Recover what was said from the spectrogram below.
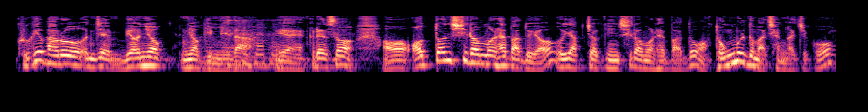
그게 바로 이제 면역력입니다. 예. 그래서 어 어떤 실험을 해봐도요. 의학적인 실험을 해봐도 동물도 마찬가지고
